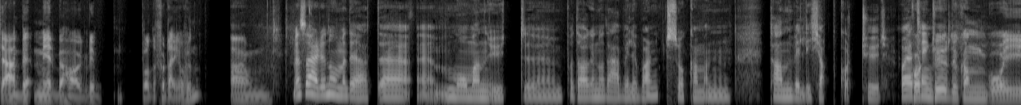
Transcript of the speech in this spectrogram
det er be mer behagelig både for deg og hunden. Um, Men så er det jo noe med det at uh, må man ut uh, på dagen og det er veldig varmt, så kan man ta en veldig kjapp, kort tur. Kort tenker tur, du kan gå i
